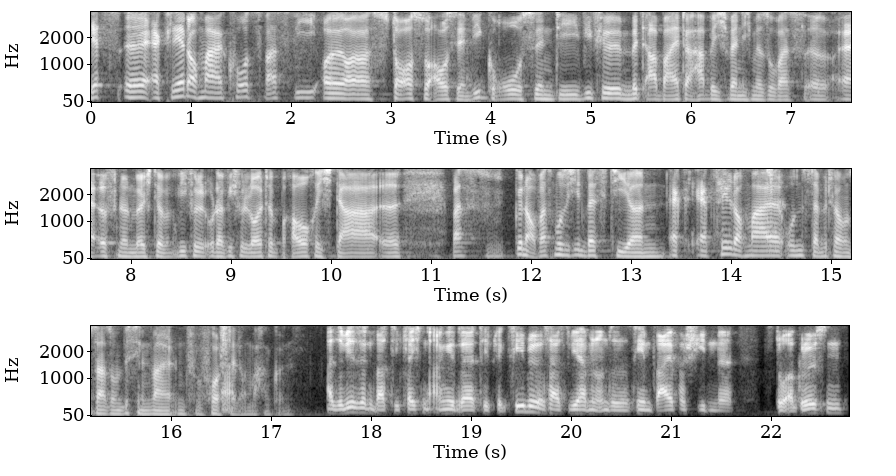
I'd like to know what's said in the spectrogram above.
Jetzt äh, erklär doch mal kurz was, wie eure Stores so aussehen. Wie groß sind die? Wie viele Mitarbeiter habe ich, wenn ich mir sowas äh, eröffnen möchte? Wie viel oder wie viele Leute brauche ich da? Äh, was genau? Was muss ich investieren? Er, erzähl doch mal uns, damit wir uns da so ein bisschen mal eine Vorstellung machen können. Also wir sind, was die Flächen angeht, relativ flexibel. Das heißt, wir haben in unserem System drei verschiedene Store-Größen.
